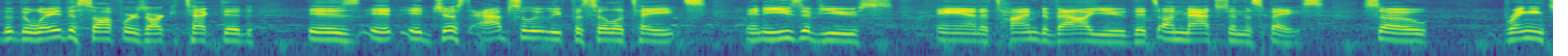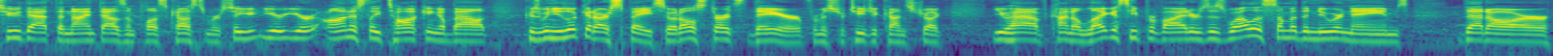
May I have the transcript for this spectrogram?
the, the way the software is architected is it, it just absolutely facilitates an ease of use and a time to value that's unmatched in the space. So bringing to that the 9,000 plus customers. So you're, you're honestly talking about, because when you look at our space, so it all starts there from a strategic construct, you have kind of legacy providers as well as some of the newer names that are,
